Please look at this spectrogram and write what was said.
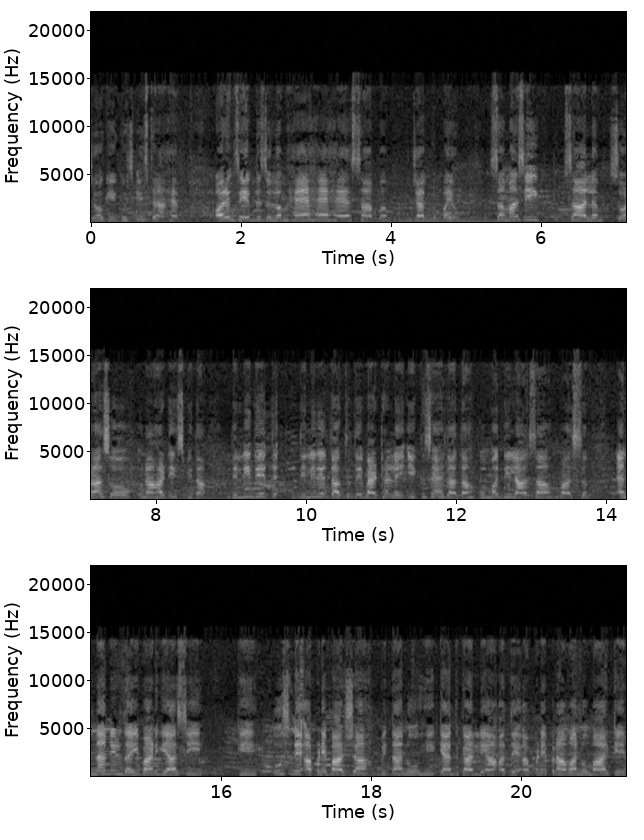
ਜੋ ਕਿ ਕੁਝ ਇਸ ਤਰ੍ਹਾਂ ਹੈ। ਔਰੰਗਜ਼ੇਬ ਦੇ ਜ਼ੁਲਮ ਹੈ ਹੈ ਹੈ, ਸਭ ਜਗ ਭਇਓ। ਸਮਾਂ ਸੀ ਸਾਲ 1659 ਈਸਵੀ ਦਾ। ਦਿੱਲੀ ਦੇ ਦਿੱਲੀ ਦੇ ਤਖਤ ਤੇ ਬੈਠਣ ਲਈ ਇੱਕ ਸਹਿਜ਼ਾਦਾ ਹਕੂਮਤ ਦੀ ਲਾਲਸਾ ਵਸ ਇੰਨਾ ਨਿਰਦਈ ਬਣ ਗਿਆ ਸੀ ਕਿ ਉਸ ਨੇ ਆਪਣੇ ਬਾਦਸ਼ਾਹ ਪਿਤਾ ਨੂੰ ਹੀ ਕੈਦ ਕਰ ਲਿਆ ਅਤੇ ਆਪਣੇ ਭਰਾਵਾਂ ਨੂੰ ਮਾਰ ਕੇ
